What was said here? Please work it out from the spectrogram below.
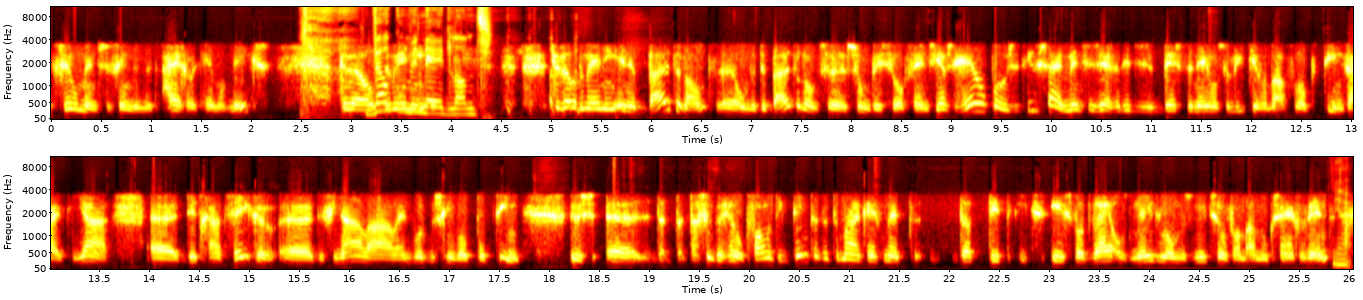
Veel mensen vinden het eigenlijk helemaal niks. Terwijl Welkom de mening, in Nederland. Terwijl de meningen in het buitenland, uh, onder de buitenlandse Songfestival-fans, juist heel positief zijn. Mensen zeggen, dit is het beste Nederlandse liedje van de afgelopen 10, 15 jaar. Uh, dit gaat zeker uh, de finale halen en wordt misschien wel top 10. Dus dat, dat, dat vind ik heel opvallend. Ik denk dat het te maken heeft met dat dit iets is wat wij als Nederlanders niet zo van Anouk zijn gewend. Ja.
